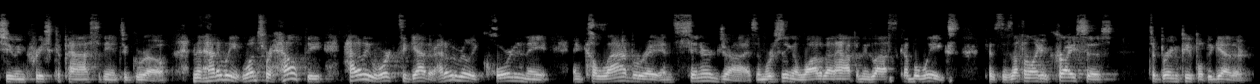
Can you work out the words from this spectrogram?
to increase capacity and to grow. And then how do we, once we're healthy, how do we work together? How do we really coordinate and collaborate and synergize? And we're seeing a lot of that happen these last couple weeks because there's nothing like a crisis to bring people together.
